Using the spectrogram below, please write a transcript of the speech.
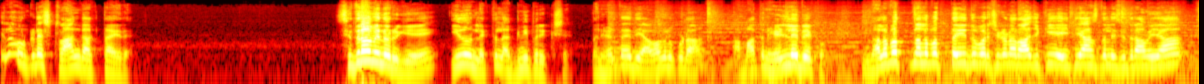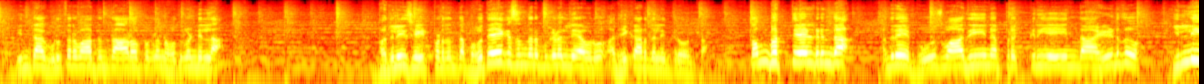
ಎಲ್ಲ ಒಂದು ಕಡೆ ಸ್ಟ್ರಾಂಗ್ ಆಗ್ತಾ ಇದೆ. ಸಿದ್ದರಾಮಯ್ಯನವರಿಗೆ ಇದೊಂದು ಲೆಕ್ಕದಲ್ಲಿ ಅಗ್ನಿ ಪರೀಕ್ಷೆ. ನಾನು ಹೇಳ್ತಾ ಇದ್ದೆ ಯಾವಾಗಲೂ ಕೂಡ ಆ ಮಾತನ್ನು ಹೇಳಲೇಬೇಕು. ನಲವತ್ತು ನಲವತ್ತೈದು ವರ್ಷಗಳ ರಾಜಕೀಯ ಇತಿಹಾಸದಲ್ಲಿ ಸಿದ್ದರಾಮಯ್ಯ ಇಂಥ ಗುರುತರವಾದಂಥ ಆರೋಪಗಳನ್ನು ಹೊತ್ಕೊಂಡಿಲ್ಲ. ಬದಲಿ ಸೈಟ್ ಪಡೆದಂಥ ಬಹುತೇಕ ಸಂದರ್ಭಗಳಲ್ಲಿ ಅವರು ಅಧಿಕಾರದಲ್ಲಿದ್ದರು ಅಂತ. ತೊಂಬತ್ತೇಳರಿಂದ ಅಂದರೆ ಭೂಸ್ವಾಧೀನ ಪ್ರಕ್ರಿಯೆಯಿಂದ ಹಿಡಿದು ಇಲ್ಲಿ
